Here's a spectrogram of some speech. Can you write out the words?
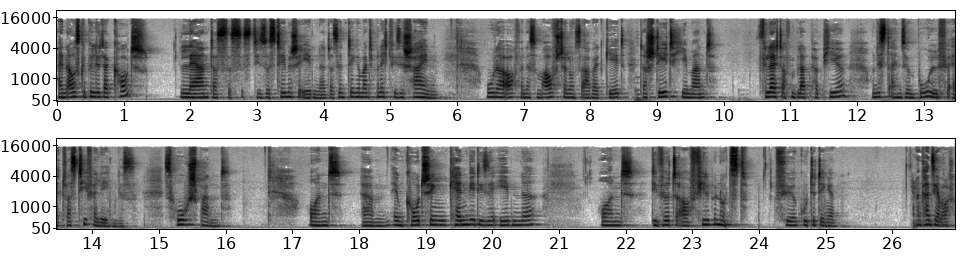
Ein ausgebildeter Coach lernt, dass das ist die systemische Ebene. Das sind Dinge manchmal nicht, wie sie scheinen. Oder auch wenn es um Aufstellungsarbeit geht, da steht jemand vielleicht auf dem Blatt Papier und ist ein Symbol für etwas tieferlegendes. Ist hochspannend. Und ähm, im Coaching kennen wir diese Ebene und die wird auch viel benutzt für gute Dinge. Man kann sie aber auch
